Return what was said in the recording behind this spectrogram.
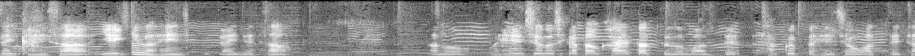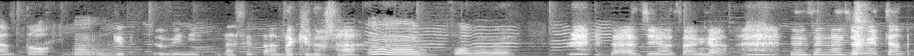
前回さ、ゆいきの編集会でさ、あの、編集の仕方を変えたっていうのもあって、サクッと編集終わって、ちゃんとうんうん。月曜日に出せたんだけどさ、うんうん。そうだね。ラジアさんが、全然ラジオがちゃんと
